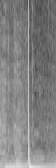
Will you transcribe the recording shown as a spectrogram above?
to the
